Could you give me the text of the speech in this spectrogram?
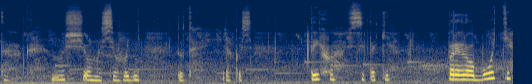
Так, ну що ми сьогодні тут якось тихо, всі такі при роботі,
